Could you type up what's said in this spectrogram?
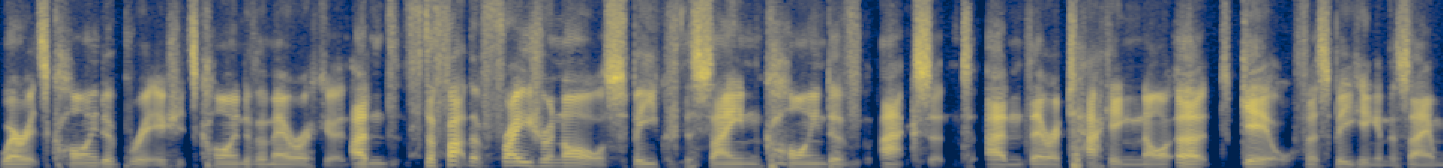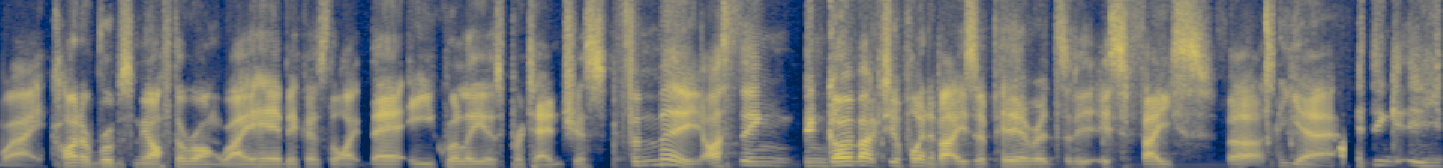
where it's kind of British, it's kind of American, and the fact that Frasier and Niles speak with the same kind of accent and they're attacking uh, Gil for speaking in the same way kind of rubs me off the wrong way here because like they're equally as pretentious. For me, I think, and going back to your point about his appearance and his face first, Yeah, I think he,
